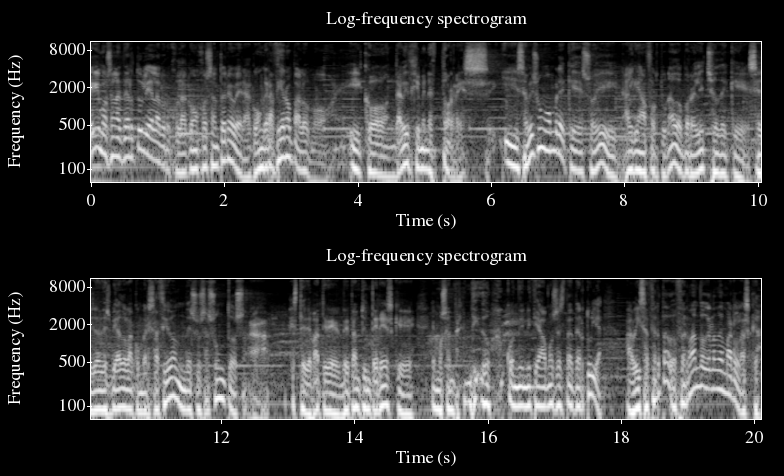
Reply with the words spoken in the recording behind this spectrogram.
Seguimos en la tertulia La Brújula con José Antonio Vera, con Graciano Palomo y con David Jiménez Torres. Y sabéis un hombre que soy alguien afortunado por el hecho de que se haya desviado la conversación de sus asuntos a este debate de, tanto interés que hemos emprendido cuando iniciábamos esta tertulia. Habéis acertado, Fernando Grande Marlasca,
